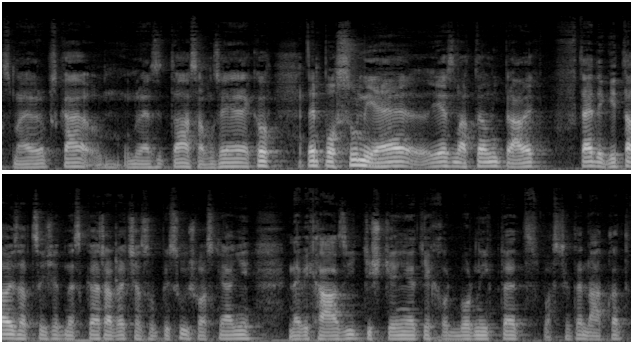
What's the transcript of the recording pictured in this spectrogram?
jsme Evropská univerzita. Samozřejmě jako ten posun je, je znatelný právě té digitalizaci, že dneska řada časopisů už vlastně ani nevychází tištěně těch odborných, to je vlastně ten náklad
